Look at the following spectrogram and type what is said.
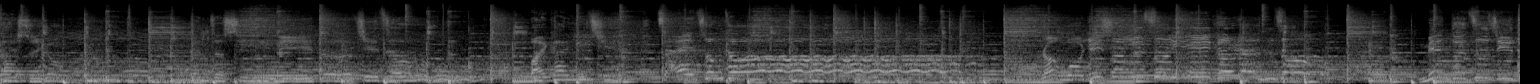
还是忧，跟着心里的节奏，摆开一切再从头，让我一生一次一个人走，面对自己的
